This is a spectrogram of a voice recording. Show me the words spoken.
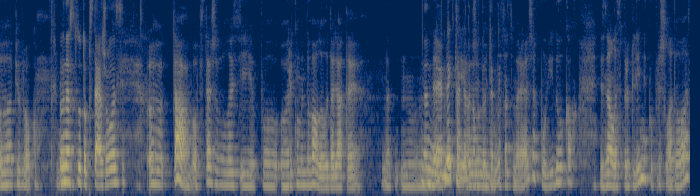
е, півроку. Ви нас тут обстежували. Е, Так, обстежувалась і порекомендували удаляти над- ну, наднирники. так, Я вже потім по соцмережах, по відгуках. Дізналась про клініку, прийшла до вас,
